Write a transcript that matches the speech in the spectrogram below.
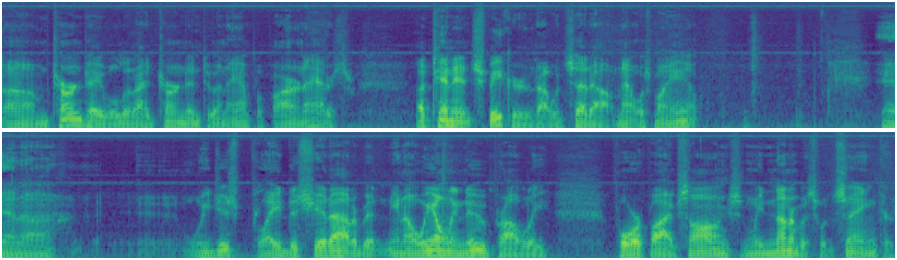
um, turntable that I'd turned into an amplifier, and I had a 10 inch speaker that I would set out, and that was my amp. And uh, we just played the shit out of it. You know, we only knew probably four or five songs, and we none of us would sing because,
